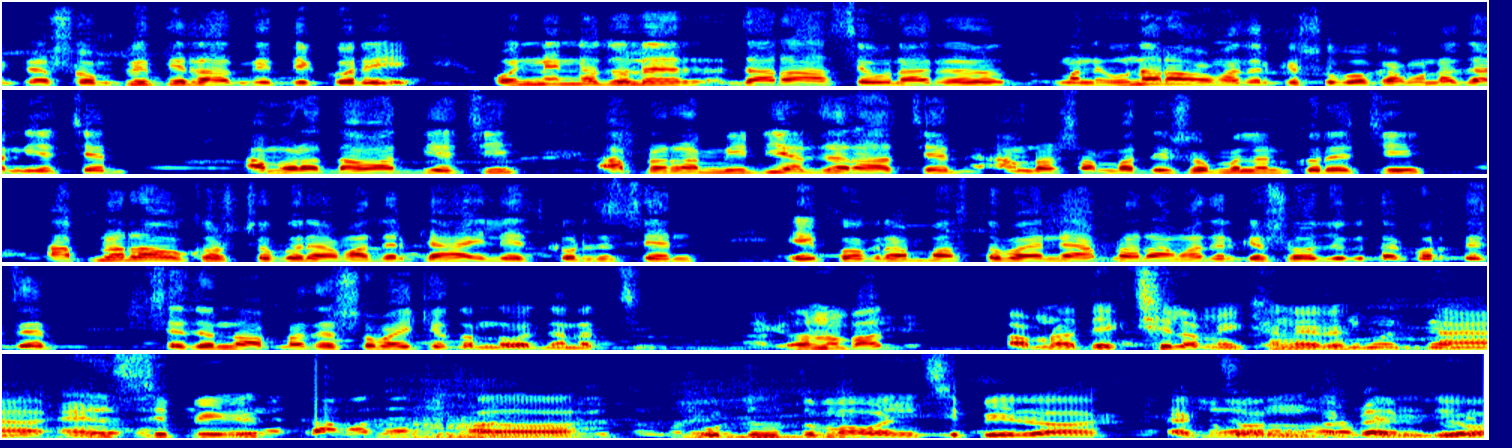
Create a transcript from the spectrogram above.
একটা সম্প্রীতির রাজনীতি করি, অন্যান্য দলের যারা আছে ওনারা মানে ওনারাও আমাদেরকে শুভকামনা জানিয়েছেন, আমরা দাওয়াত দিয়েছি। আপনারা মিডিয়ার যারা আছেন, আমরা সাংবাদিক সম্মেলন করেছি। আপনারাও কষ্ট করে আমাদেরকে হাইলাইট করতেছেন। এই প্রোগ্রাম বাস্তবায়নে আপনারা আমাদেরকে সহযোগিতা করতেছেন, সেজন্য আপনাদের সবাইকে ধন্যবাদ জানাচ্ছি। ধন্যবাদ। আমরা দেখছিলাম এখানের এনসিপির ঊর্ধ্বতম এনসিপির একজন কেন্দ্রীয়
